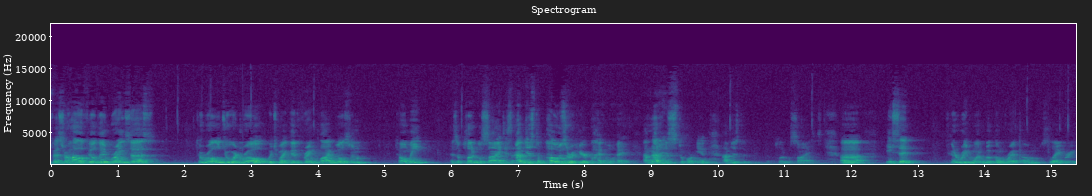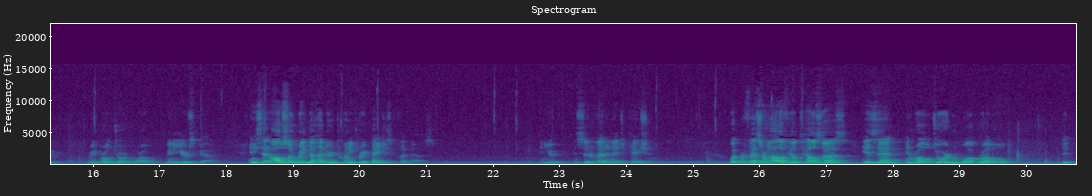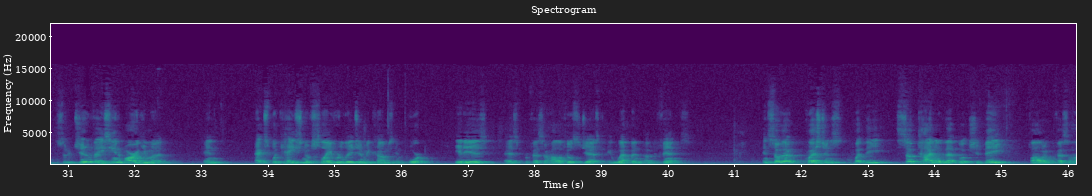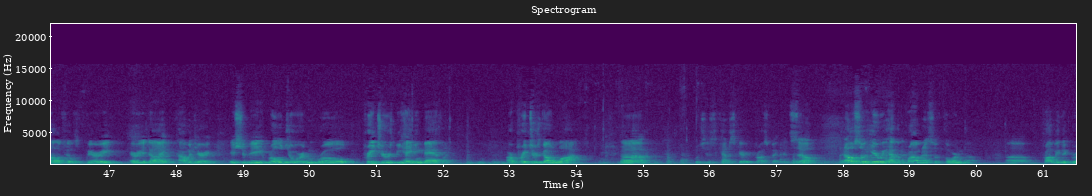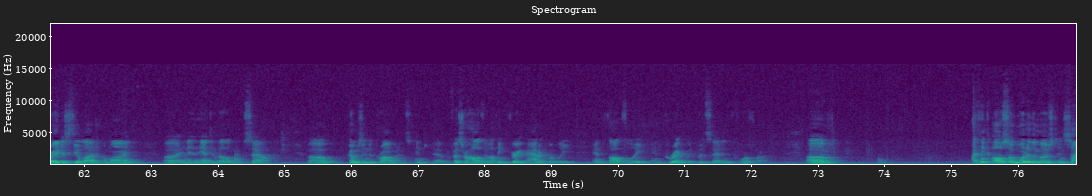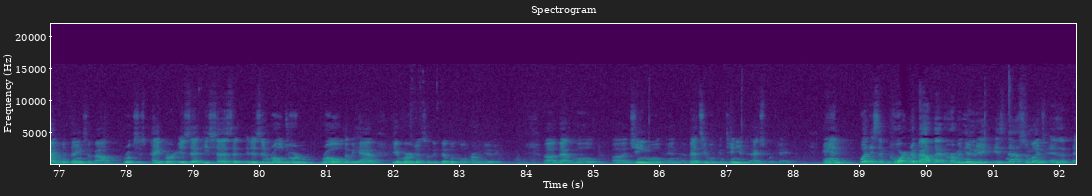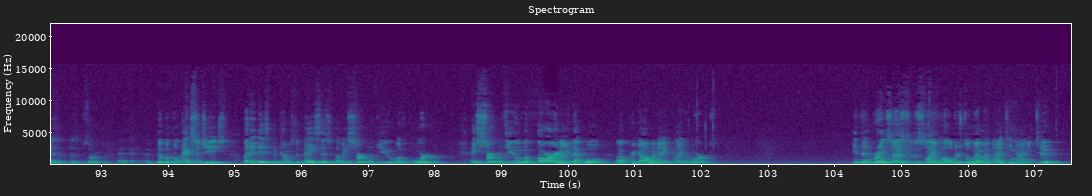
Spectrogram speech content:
Professor Holifield then brings us to Roll Jordan Roll, which my good friend Clyde Wilson told me as a political scientist. I'm just a poser here, by the way. I'm not a historian. I'm just a, a political scientist. Uh, he said, if you're going to read one book on, on slavery, read Roll Jordan Roll many years ago. And he said, also read the 123 pages of footnotes. And you consider that an education. What Professor Holifield tells us is that in Roll Jordan Roll, the sort of Genovesian argument and explication of slave religion becomes important. It is, as Professor Holifield suggests, a weapon of defense. And so that questions what the subtitle of that book should be, following Professor Holifield's very erudite commentary. It should be Roll Jordan, Roll Preachers Behaving Badly. Our preachers gone wild, uh, which is kind of scary prospect in itself. And also here we have the prominence of Thornwell, uh, probably the greatest theological mind uh, in an antebellum South, uh, comes into prominence. And uh, Professor Holifield, I think, very adequately and thoughtfully and correctly puts that in the forefront. Um, I think also one of the most insightful things about Brooks's paper is that he says that it is in Roll Jordan Roll that we have the emergence of the biblical hermeneutic uh, that will, uh, Gene will, and Betsy will continue to explicate. And what is important about that hermeneutic is not so much as a, as a, as a sort of a, a biblical exegesis, but it is, becomes the basis of a certain view of order a certain view of authority that will uh, predominate later works. He then brings us to the slaveholder's dilemma, 1992.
